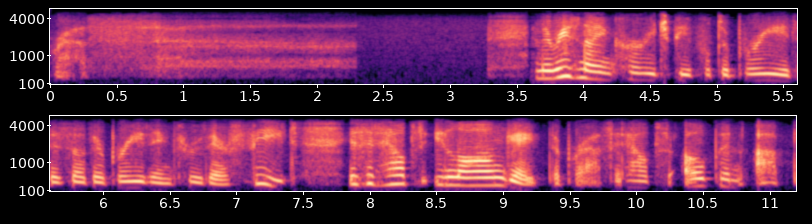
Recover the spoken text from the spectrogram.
breaths. And the reason I encourage people to breathe as though they're breathing through their feet is it helps elongate the breath. It helps open up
